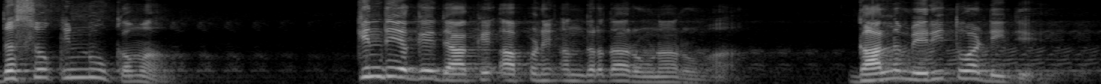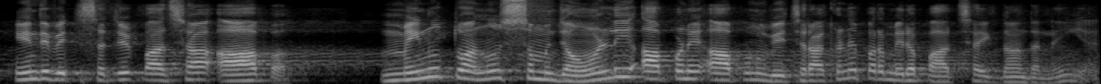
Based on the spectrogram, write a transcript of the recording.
ਦੱਸੋ ਕਿੰਨੂੰ ਕਵਾਂ? ਕਿੰਦੇ ਅੱਗੇ ਜਾ ਕੇ ਆਪਣੇ ਅੰਦਰ ਦਾ ਰੋਣਾ ਰੋਵਾਂ? ਗੱਲ ਮੇਰੀ ਤੁਹਾਡੀ ਜੇ। ਇਹਦੇ ਵਿੱਚ ਸੱਚੇ ਪਾਤਸ਼ਾਹ ਆਪ ਮੈਨੂੰ ਤੁਹਾਨੂੰ ਸਮਝਾਉਣ ਲਈ ਆਪਣੇ ਆਪ ਨੂੰ ਵਿੱਚ ਰੱਖਣੇ, ਪਰ ਮੇਰਾ ਪਾਤਸ਼ਾਹ ਇਦਾਂ ਦਾ ਨਹੀਂ ਹੈ।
